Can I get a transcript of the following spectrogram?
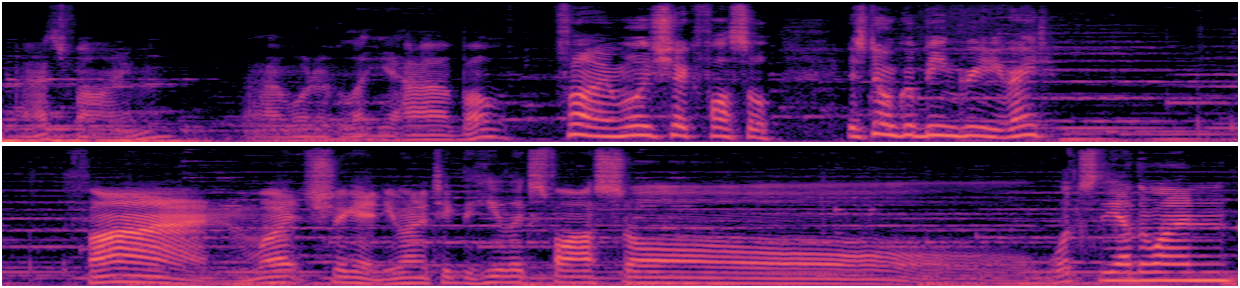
That's fine. I would have let you have both. Fine, we'll check fossil. It's no good being greedy, right? Fine. What should I get? Do you want to take the Helix Fossil? What's the other one?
